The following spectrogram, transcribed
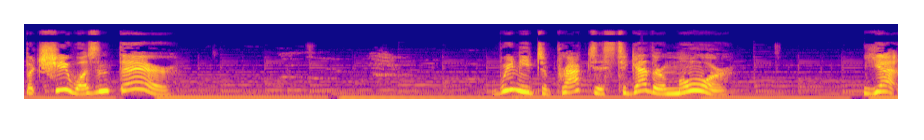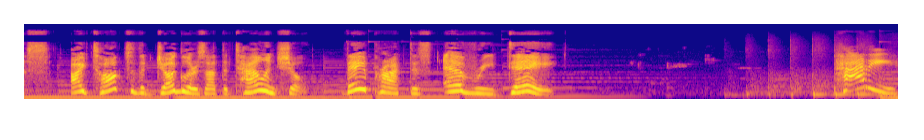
but she wasn't there. We need to practice together more. Yes, I talked to the jugglers at the talent show. They practice every day. Patty!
